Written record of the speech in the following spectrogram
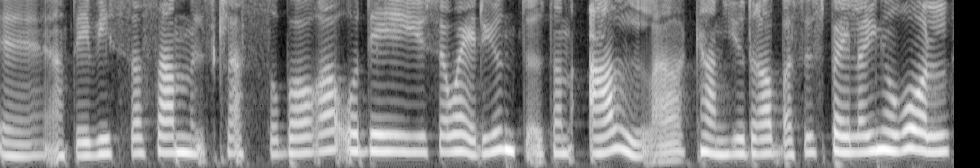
Eh, att det är vissa samhällsklasser bara. Och det är ju, så är det ju inte, utan alla kan ju drabbas. Det spelar ju ingen roll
